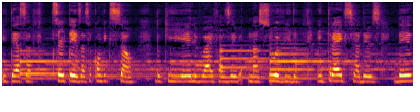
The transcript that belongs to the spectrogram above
e ter essa certeza, essa convicção do que Ele vai fazer na sua vida. Entregue-se a Deus, dê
